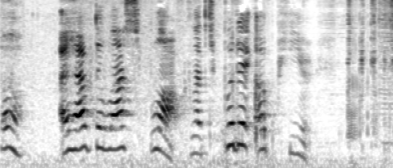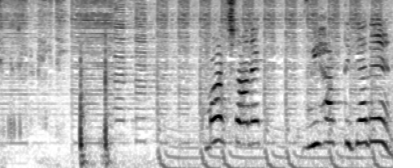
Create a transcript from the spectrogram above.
Oh, I have the last block. Let's put it up here. Come on, Sonic. We have to get in.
